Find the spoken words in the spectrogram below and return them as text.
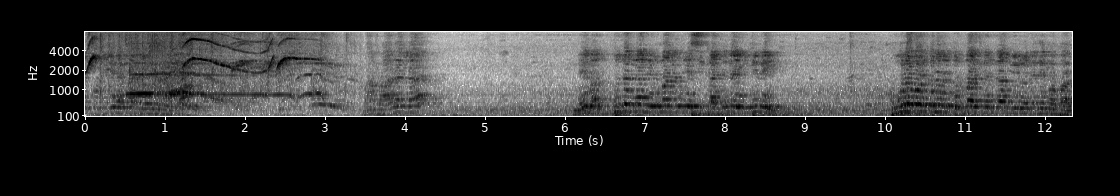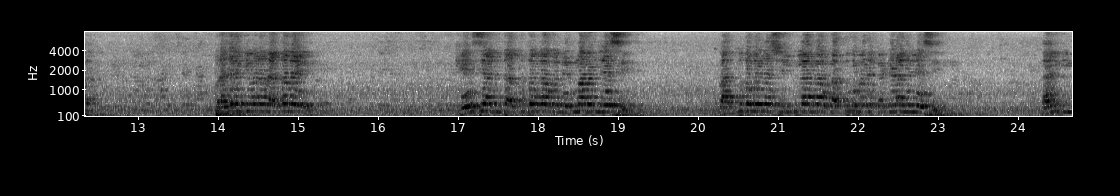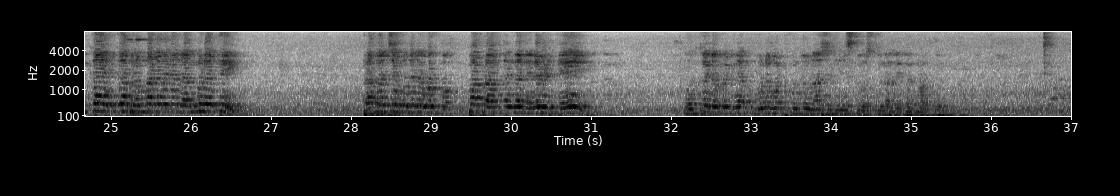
మా బాధల్లా మేము అద్భుతంగా నిర్మాణం చేసి కట్టిన ఇంటిని కూలగొడుతున్న దుర్మార్గంగా మీరు అనేదే మా బాధ. ప్రజలకి ఇవ్వడం అర్థమైంది. కేసీఆర్ ఇంత అద్భుతంగా ఒక నిర్మాణం చేసి ఒక అద్భుతమైన శిల్పిలాగా ఒక అద్భుతమైన కట్టడాన్ని చేసి దానికి ఇంకా ఇంకా బ్రహ్మాండమైన రంగులెత్తి ప్రపంచం మొదట ఒక గొప్ప ప్రాంతంగా నిలబెడితే ఒక్కటొక్కటిగా కూడగొట్టుకుంటూ నాశనం చేస్తూ వస్తున్నారు ఇద్దరు మార్పులు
